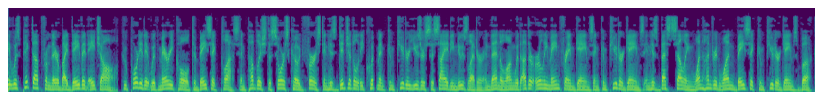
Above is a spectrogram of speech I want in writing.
It was picked up from there by David H. Ahl, who ported it with Mary Cole to BASIC Plus and published the source code first in his Digital Equipment Computer Users Society newsletter and then along with other early mainframe games and computer games in his best-selling 101 Basic Computer Games book.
